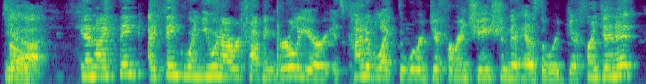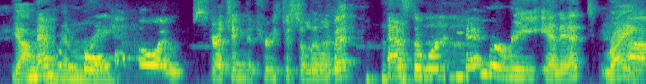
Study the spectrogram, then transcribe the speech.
So yeah. And I think I think when you and I were talking earlier, it's kind of like the word differentiation that has the word different in it. yeah Memorable, memory although I'm stretching the truth just a little bit, has the word memory in it. right Uh,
